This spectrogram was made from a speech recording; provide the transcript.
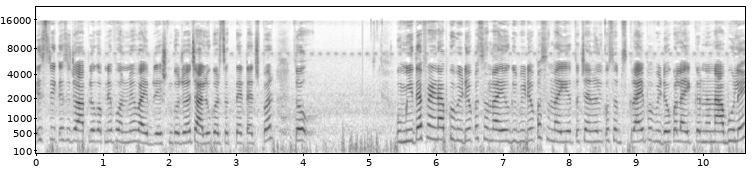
इस तरीके से जो आप लोग अपने फ़ोन में वाइब्रेशन को जो है चालू कर सकते हैं टच पर तो उम्मीद है फ्रेंड आपको वीडियो पसंद आई होगी। वीडियो पसंद आई है तो चैनल को सब्सक्राइब और वीडियो को लाइक करना ना भूलें।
